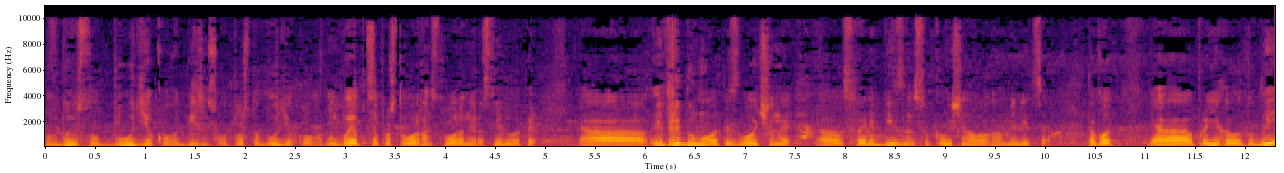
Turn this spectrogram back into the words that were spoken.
вбивству будь-якого бізнесу, от просто будь-якого. Ну, БЕП це просто орган створений розслідувати а, і придумувати злочини а, в сфері бізнесу, колишня налогова міліція. Так от. е, Приїхали туди,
